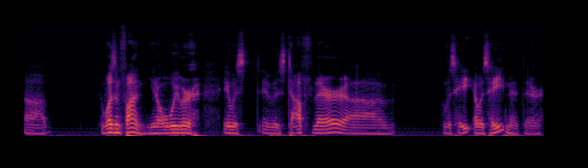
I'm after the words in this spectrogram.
uh it wasn't fun you know we were it was it was tough there uh it was hate i was hating it there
